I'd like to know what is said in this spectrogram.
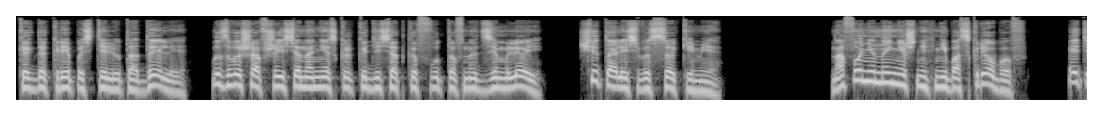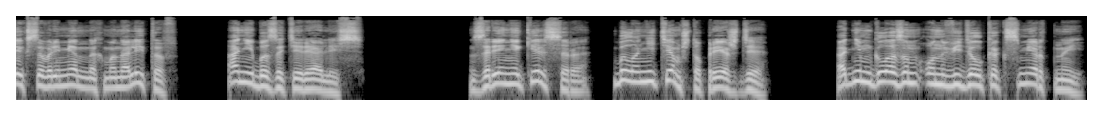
когда крепости Лютадели, возвышавшиеся на несколько десятков футов над землей, считались высокими. На фоне нынешних небоскребов, этих современных монолитов, они бы затерялись. Зрение Кельсера было не тем, что прежде. Одним глазом он видел как смертный,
